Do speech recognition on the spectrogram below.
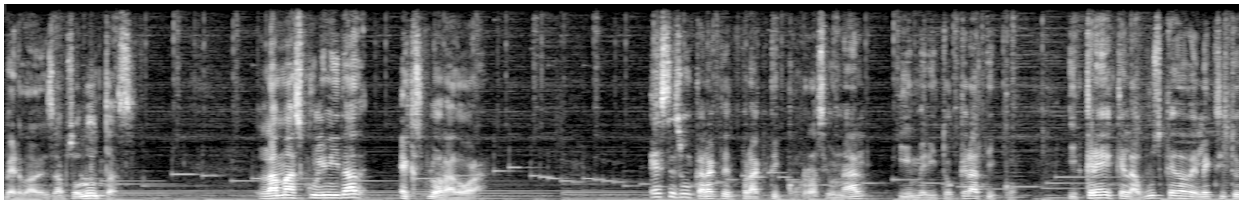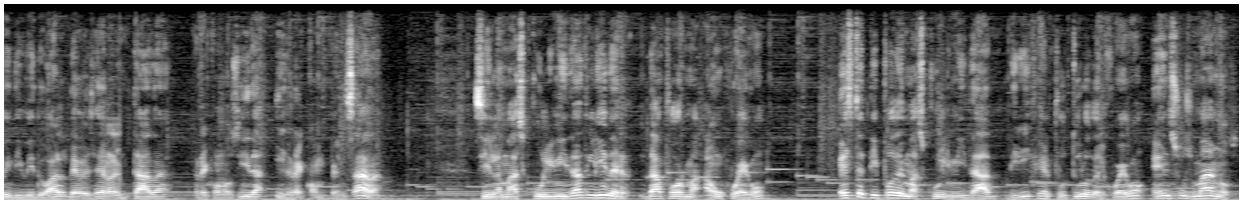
verdades absolutas. La masculinidad exploradora. Este es un carácter práctico, racional y meritocrático y cree que la búsqueda del éxito individual debe ser alentada, reconocida y recompensada. Si la masculinidad líder da forma a un juego, este tipo de masculinidad dirige el futuro del juego en sus manos.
